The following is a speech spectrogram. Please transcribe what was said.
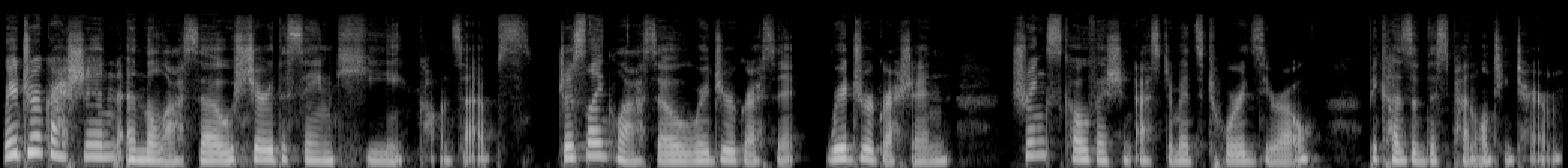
Ridge regression and the lasso share the same key concepts. Just like lasso, ridge ridge regression shrinks coefficient estimates towards zero because of this penalty term.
